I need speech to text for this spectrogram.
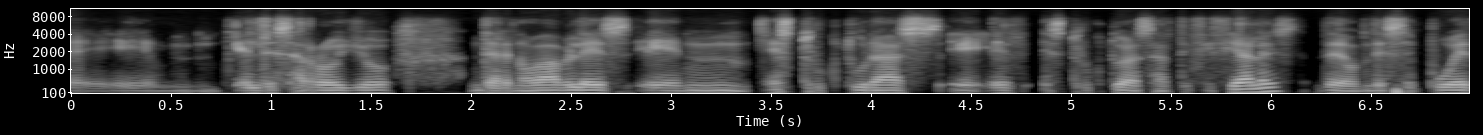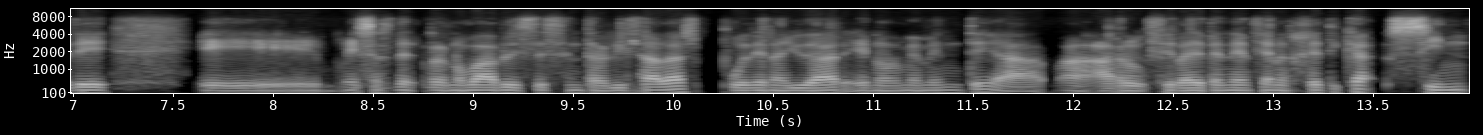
em, el desarrollo de renovables en estructuras, estructuras artificiales, de donde se puede, esas renovables descentralizadas pueden ayudar enormemente a, a, reducir la dependencia energética sin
